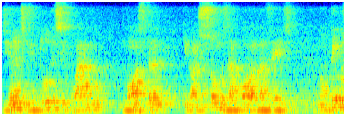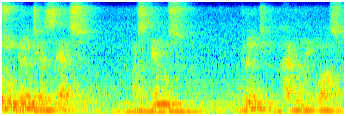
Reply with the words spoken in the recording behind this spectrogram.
diante de todo esse quadro, mostra que nós somos a bola da vez. Não temos um grande exército, mas temos um grande agronegócio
